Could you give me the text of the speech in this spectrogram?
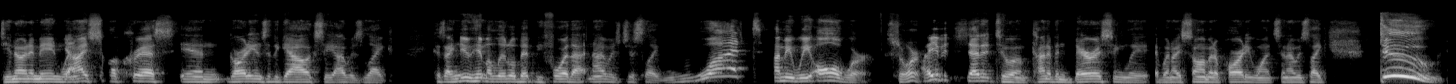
Do you know what I mean? When Yeah. I saw Chris in Guardians of the Galaxy, I was like, because I knew him a little bit before that. And I was just like, what? I mean, we all were. Sure. I even said it to him kind of embarrassingly when I saw him at a party once. And I was like, dude,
